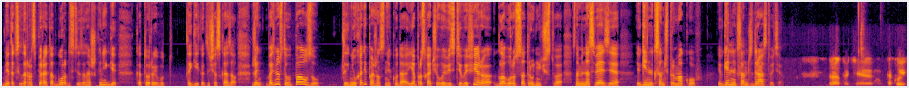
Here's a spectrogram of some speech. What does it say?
меня так всегда распирает от гордости за наши книги, которые вот такие, как ты сейчас сказал. Жень, возьмем с тобой паузу, ты не уходи, пожалуйста, никуда. Я просто хочу вывести в эфир главу Россотрудничества. С нами на связи Евгений Александрович Примаков. Евгений Александрович, здравствуйте. Здравствуйте. Такой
